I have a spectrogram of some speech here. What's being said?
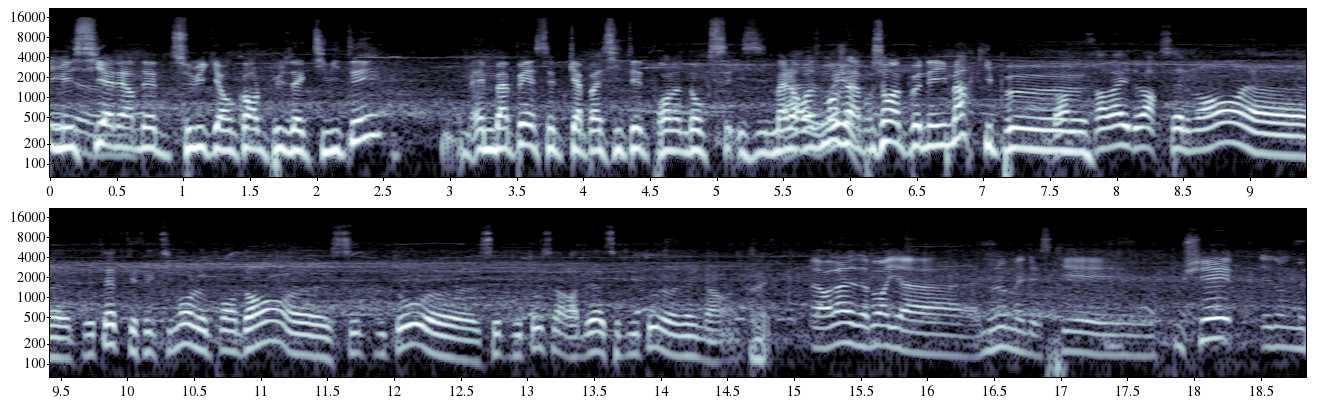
mais, a l'air d'être celui qui a encore le plus d'activité. Mbappé a cette capacité de prendre. Donc malheureusement, oui. j'ai l'impression un peu Neymar qui peut. Dans le travail de harcèlement, euh, peut-être qu'effectivement le pendant, euh, c'est plutôt, euh, c'est plutôt Sarabia, c'est plutôt Neymar. Alors là, d'abord, il y a Nuno Mendes qui est touché. Et donc, M.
